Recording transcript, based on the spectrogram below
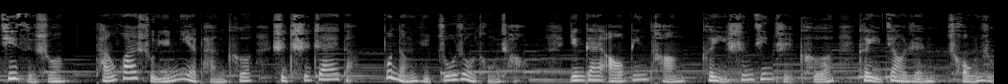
妻子说：“昙花属于涅盘科，是吃斋的。”不能与猪肉同炒，应该熬冰糖，可以生津止咳，可以叫人宠辱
